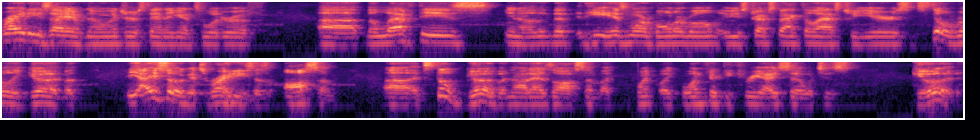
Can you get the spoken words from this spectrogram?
righties. I have no interest in against Woodruff. Uh, the lefties, you know, the, the, he is more vulnerable. If you stretch back the last two years, it's still really good. But the ISO against righties is awesome. Uh, it's still good, but not as awesome. Like like 153 ISO, which is good.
